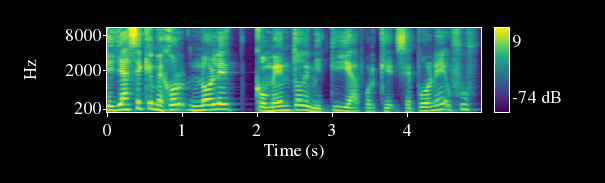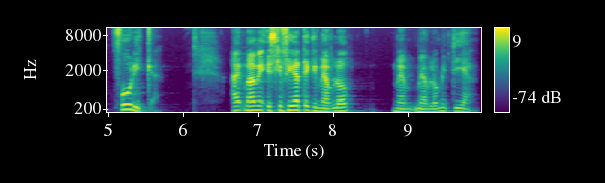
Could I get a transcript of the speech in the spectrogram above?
que ya sé que mejor no le comento de mi tía porque se pone fúrica. Ay, mami, es que fíjate que me habló, me, me habló mi tía.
